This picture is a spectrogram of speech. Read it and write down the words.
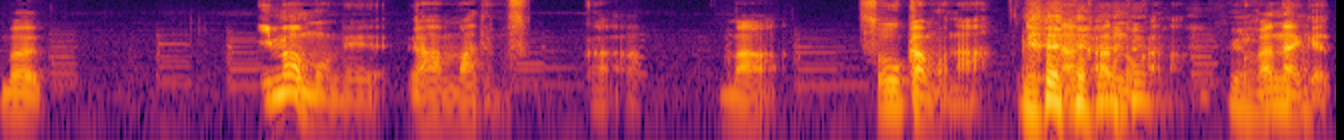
まあ、今もね、あ、まあでもそっか。まあ、そうかもな。なんかあんのかな。わかんないけど。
